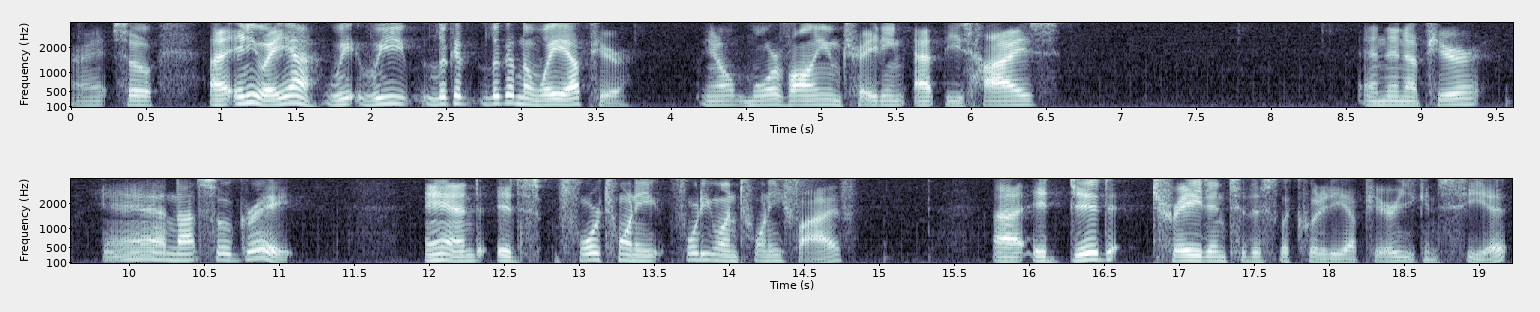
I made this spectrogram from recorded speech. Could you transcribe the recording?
All right so uh, anyway yeah we we look at look on the way up here you know more volume trading at these highs. And then up here yeah not so great. And it's 420 4125 uh, it did trade into this liquidity up here. You can see it.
